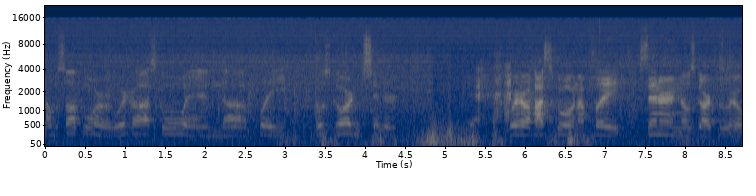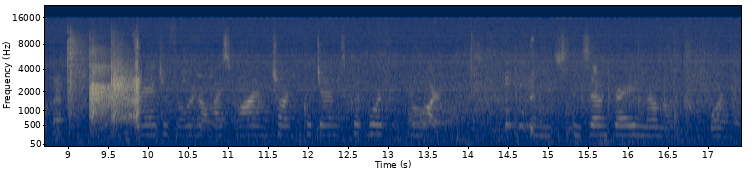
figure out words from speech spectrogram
I'm a sophomore at Whitharral High School and uh, play nose guard and center. Whitharral High School and I play center and nose guard for the Whitharral Panthers. Manager for Whitharral High School. I am in charge of Coach Evans' clipboard and water. In, in seventh grade, and I'm a water boy.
